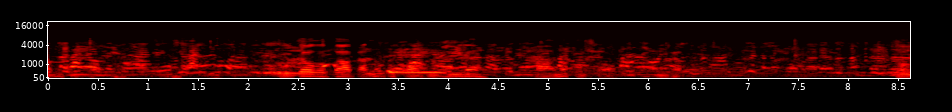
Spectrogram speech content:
งสีโจกกอกกับนกกระกอกอยู่ตรงนี้นะปลานกกระกอกนี่ครับส่ง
